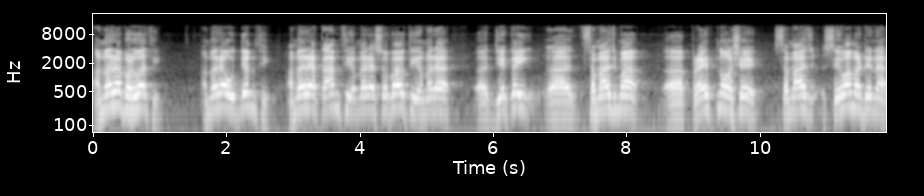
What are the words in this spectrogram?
અમારા ભળવાથી, અમારા ઉદ્યમથી, અમારા કામથી, અમારા સ્વભાવથી, અમારા જે કંઈ સમાજમાં પ્રયત્નો હશે, સમાજ સેવા માટેના,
